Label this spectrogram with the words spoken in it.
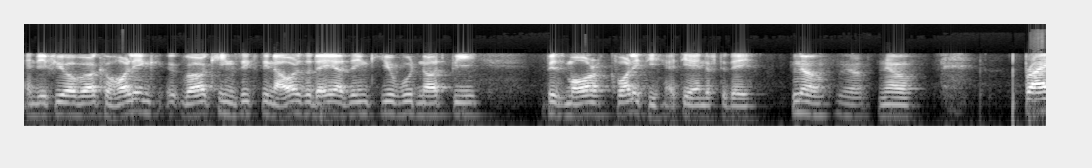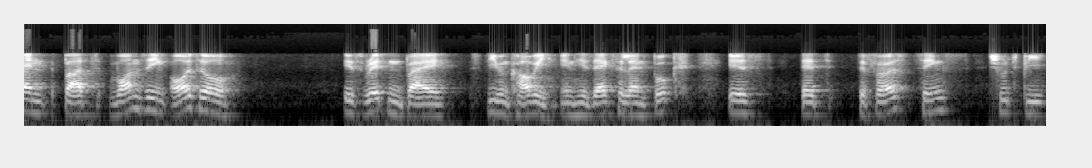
and if you are workaholic, working 16 hours a day, I think you would not be with more quality at the end of the day. no, no. No, Bryan. But one thing also is written by Stephen Covey in his excellent book is that the first things should be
